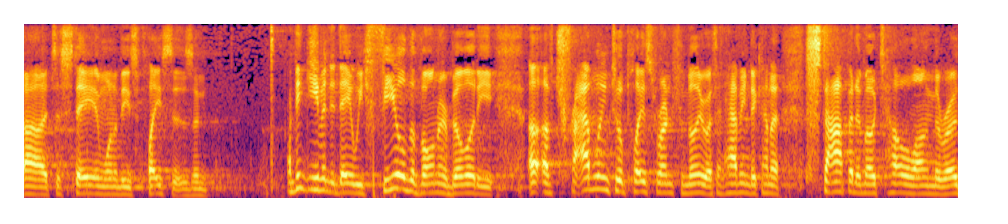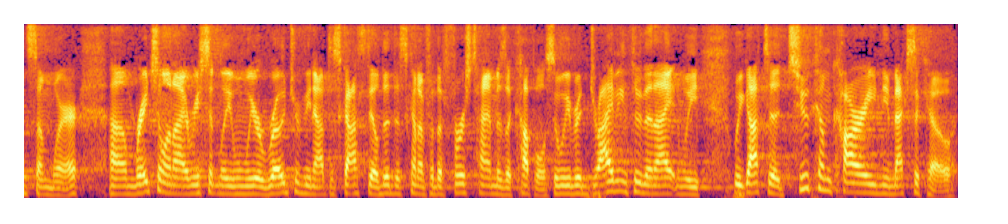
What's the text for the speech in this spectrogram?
uh, to stay in one of these places. And I think even today we feel the vulnerability of traveling to a place we're unfamiliar with and having to kind of stop at a motel along the road somewhere. Um, Rachel and I recently, when we were road tripping out to Scottsdale, did this kind of for the first time as a couple. So we were driving through the night and we, we got to Tucumcari, New Mexico.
